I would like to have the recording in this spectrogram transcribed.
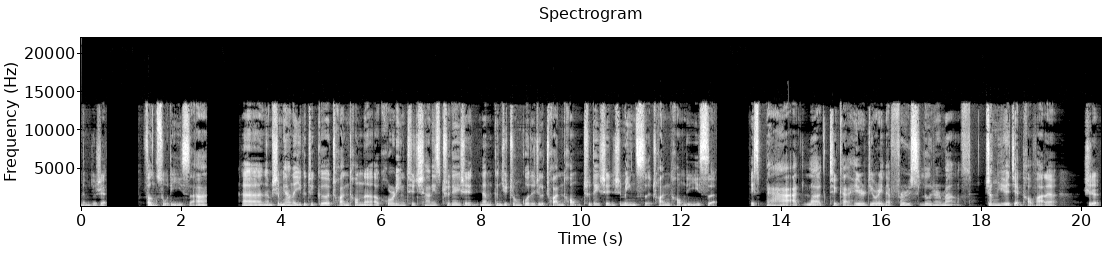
那么就是风俗的意思啊。呃，那么什么样的一个这个传统呢？According to Chinese tradition，那么根据中国的这个传统，tradition 是名词，传统的意思。It's bad luck to cut hair during the first lunar month。正月剪头发呢？是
